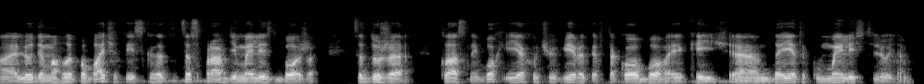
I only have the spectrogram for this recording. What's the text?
люди могли побачити і сказати, це справді милість Божа. Це дуже класний Бог, і я хочу вірити в такого Бога, який е, дає таку милість людям.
